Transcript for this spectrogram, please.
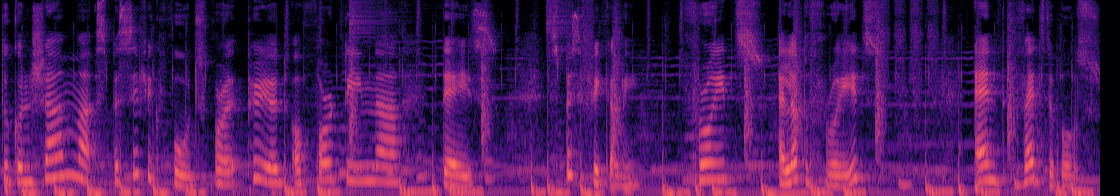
to consume uh, specific foods for a period of 14 uh, days, specifically fruits, a lot of fruits, and vegetables,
